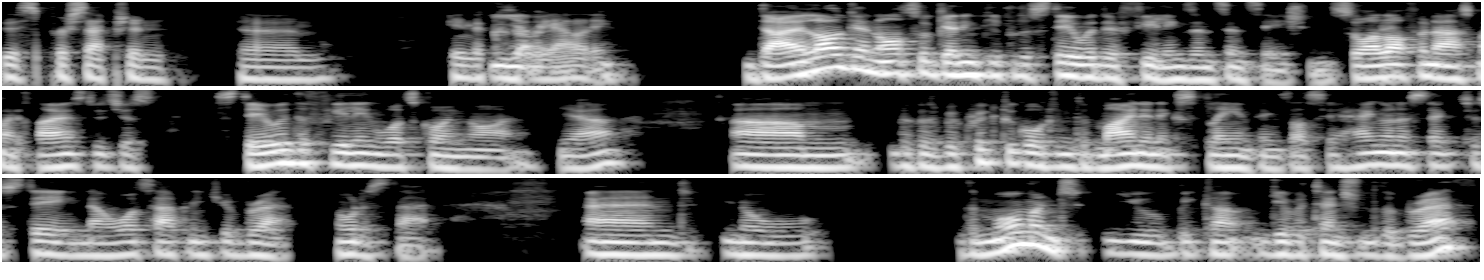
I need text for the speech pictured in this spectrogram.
this perception um, in the current yeah. reality. Dialogue and also getting people to stay with their feelings and sensations. So I'll often ask my clients to just stay with the feeling, what's going on, yeah. Um, because we're quick to go into mind and explain things. I'll say, hang on a sec, just stay. Now, what's happening to your breath? Notice that. And you know, the moment you become give attention to the breath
